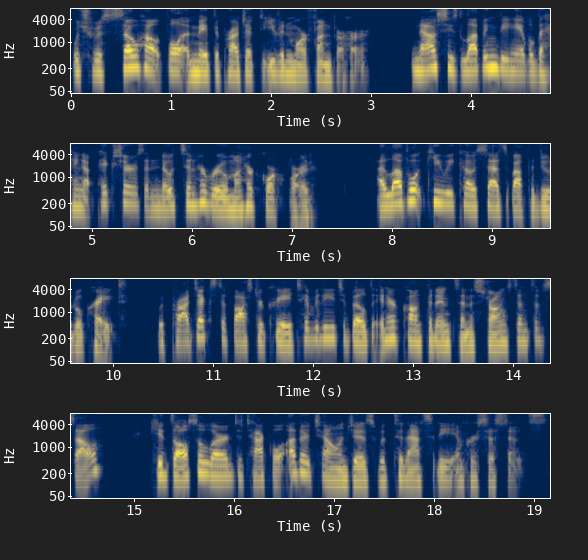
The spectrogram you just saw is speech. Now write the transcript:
which was so helpful and made the project even more fun for her. Now she's loving being able to hang up pictures and notes in her room on her corkboard. I love what KiwiCo says about the Doodle Crate. With projects to foster creativity, to build inner confidence and a strong sense of self, kids also learn to tackle other challenges with tenacity and persistence.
